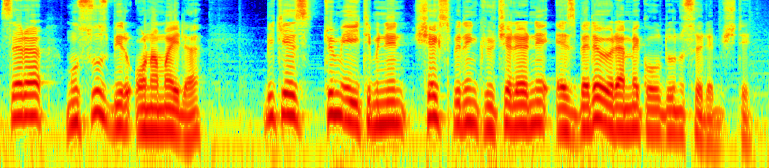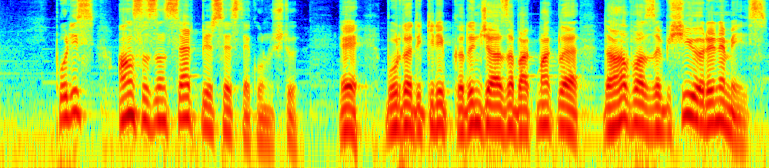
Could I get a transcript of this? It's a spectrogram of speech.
Sera mutsuz bir onamayla bir kez tüm eğitiminin Shakespeare'in külçelerini ezbere öğrenmek olduğunu söylemişti. Polis ansızın sert bir sesle konuştu. E, burada dikilip kadıncağıza bakmakla daha fazla bir şey öğrenemeyiz.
